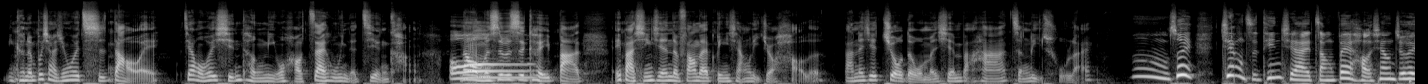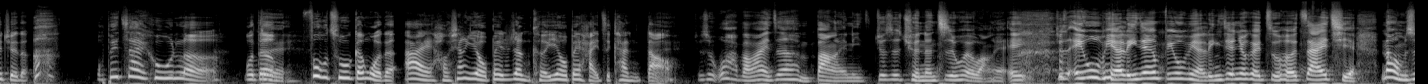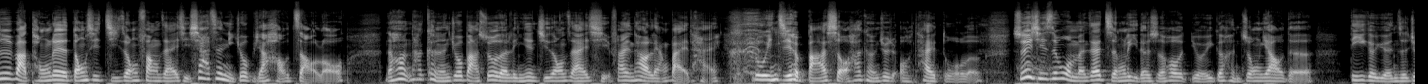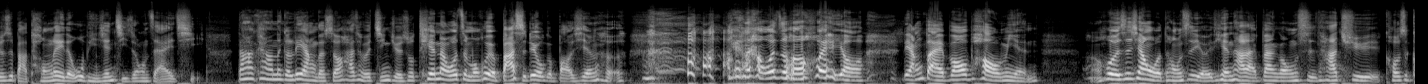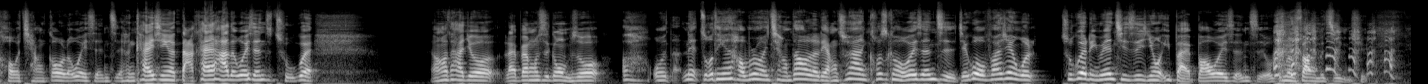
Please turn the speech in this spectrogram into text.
你可能不小心会吃到，欸，诶，这样我会心疼你，我好在乎你的健康。Oh. 那我们是不是可以把诶把新鲜的放在冰箱里就好了？把那些旧的，我们先把它整理出来。嗯，所以这样子听起来，长辈好像就会觉得。我被在乎了，我的付出跟我的爱好像也有被认可，也有被孩子看到。就是哇，爸爸你真的很棒哎，你就是全能智慧王哎，A 就是 A 物品的零件跟 B 物品的零件就可以组合在一起。那我们是不是把同类的东西集中放在一起？下次你就比较好找喽。然后他可能就把所有的零件集中在一起，发现他有两百台 录音机的把手，他可能就觉得哦太多了。所以其实我们在整理的时候有一个很重要的。第一个原则就是把同类的物品先集中在一起。当他看到那个量的时候，他才会惊觉说：“天哪，我怎么会有八十六个保鲜盒？天哪，我怎么会有两百包泡面？或者是像我同事有一天他来办公室，他去 Costco 抢购了卫生纸，很开心的打开他的卫生纸橱柜，然后他就来办公室跟我们说：‘哦，我那昨天好不容易抢到了两串 Costco 卫生纸，结果我发现我橱柜里面其实已经有一百包卫生纸，我根本放不进去。’”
